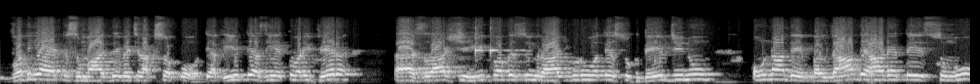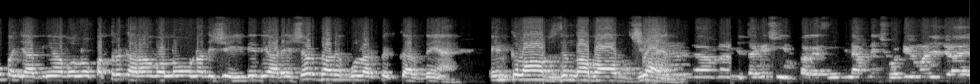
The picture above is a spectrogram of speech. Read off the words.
ਵਧੀਆ ਇੱਕ ਸਮਾਜ ਦੇ ਵਿੱਚ ਰੱਖ ਸਕੋ ਤੇ ਅਖੀਰ ਤੇ ਅਸੀਂ ਇੱਕ ਵਾਰੀ ਫਿਰ ਸਰਦਾਰ ਸ਼ਹੀਦ ਭਗਤ ਸਿੰਘ ਰਾਜਗੁਰੂ ਅਤੇ ਸੁਖਦੇਵ ਜੀ ਨੂੰ ਉਹਨਾਂ ਦੇ ਬਲਿਦਾਨ ਦਿਹਾੜੇ ਤੇ ਸਮੂਹ ਪੰਜਾਬੀਆਂ ਵੱਲੋਂ, ਪੱਤਰਕਾਰਾਂ ਵੱਲੋਂ ਉਹਨਾਂ ਦੇ ਸ਼ਹੀਦੀ ਦਿਹਾੜੇ ਸ਼ਰਧਾ ਦੇ ਫੁੱਲ ਅਰਪਿਤ ਕਰਦੇ ਹਾਂ। ਇਨਕਲਾਬ ਜ਼ਿੰਦਾਬਾਦ, ਜੈ ਹਿੰਦ। ਜਿੱਦਾਂ ਕਿ ਸ਼ਹੀਦ ਭਗਤ ਸਿੰਘ ਜੀ ਨੇ ਆਪਣੀ ਛੋਟੀ ਉਮਰ 'ਚ ਜਿਹੜਾ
